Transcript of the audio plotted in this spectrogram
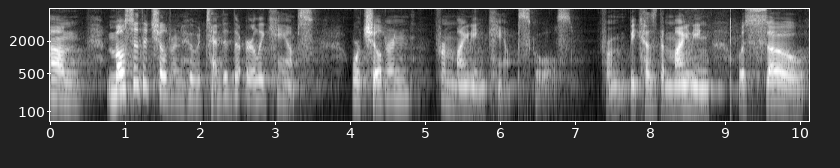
Um, most of the children who attended the early camps were children from mining camp schools, from, because the mining was so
